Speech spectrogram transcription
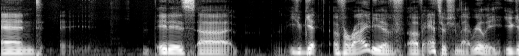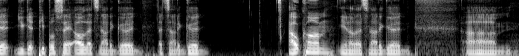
And it is uh, you get a variety of, of answers from that. Really, you get you get people say, "Oh, that's not a good that's not a good outcome. You know, that's not a good." Um,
